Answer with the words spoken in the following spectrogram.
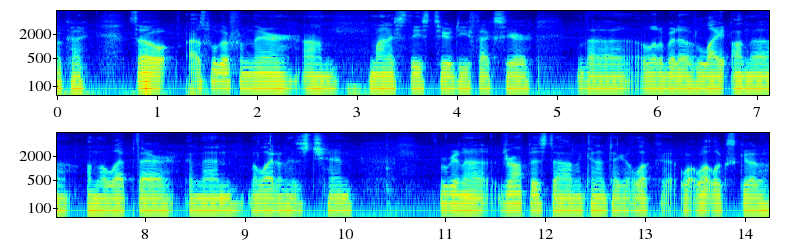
Okay, so as we'll go from there, um, minus these two defects here, the a little bit of light on the on the lip there, and then the light on his chin. We're gonna drop this down and kind of take a look at what what looks good.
